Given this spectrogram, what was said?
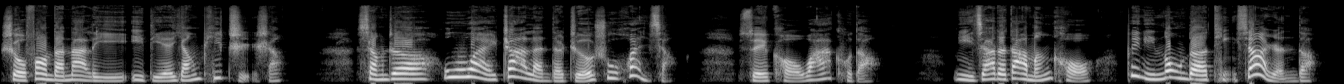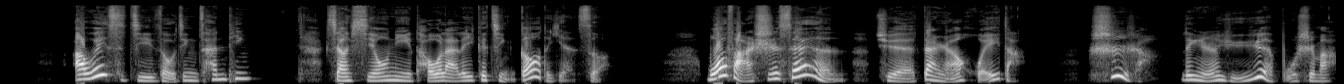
手放到那里一叠羊皮纸上，想着屋外栅栏的折树幻想，随口挖苦道：“你家的大门口被你弄得挺吓人的。”阿威斯基走进餐厅，向西欧尼投来了一个警告的眼色。魔法师塞恩却淡然回答：“是啊，令人愉悦，不是吗？”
